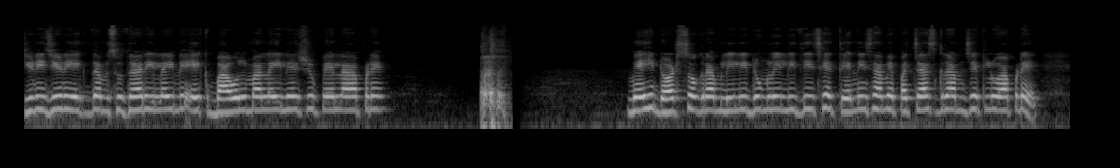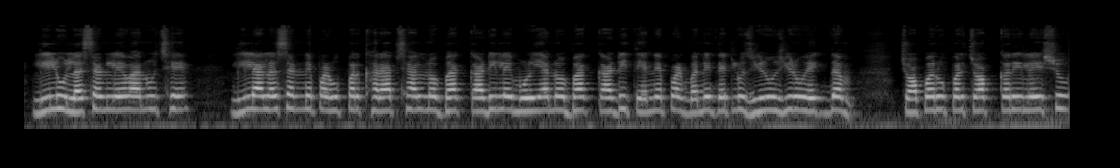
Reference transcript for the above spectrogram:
ઝીણી ઝીણી એકદમ સુધારી લઈને એક બાઉલમાં લઈ લેશું પહેલાં આપણે. મેં અહીં દોઢસો ગ્રામ લીલી ડુંગળી લીધી છે. તેની સામે પચાસ ગ્રામ જેટલું આપણે લીલું લસણ લેવાનું છે. લીલા લસણને પણ ઉપર ખરાબ છાલનો ભાગ કાઢી લઈ, મૂળિયાનો ભાગ કાઢી તેને પણ બને તેટલું ઝીણું ઝીણું એકદમ ચોપર ઉપર ચોપ કરી લઈશું.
